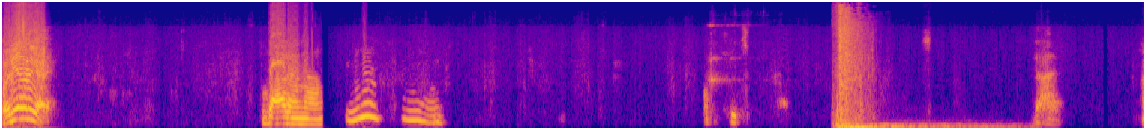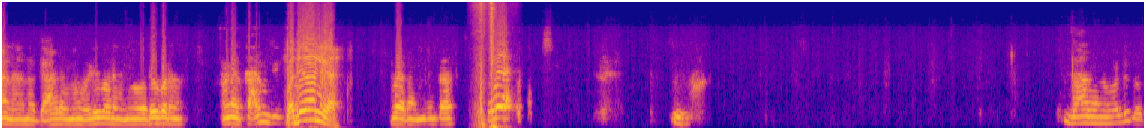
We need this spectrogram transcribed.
ಹೊಡಿ ಹಂಗ? ಬ್ಯಾಡ ಅಣ್ಣ. ಅಣ್ಣ ಅಣ್ಣ ಬ್ಯಾಡ ಅಣ್ಣ ಹೊಡಿಬೇಡ ಅಣ್ಣ ಹೊಡಿಬೇಡ ಅಣ್ಣ. ಕಾಲ್ ಮುಗಿ ಬದಿ ಹಂಗ? ಬೇಡ ಅಣ್ಣ ಬ್ಯಾಡ. ಹೊಡಿಬೇಡ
